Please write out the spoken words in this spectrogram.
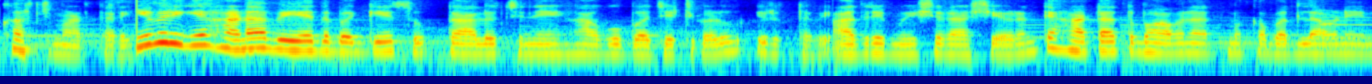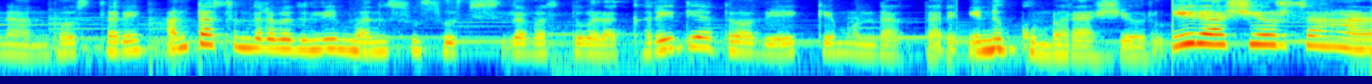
ಖರ್ಚು ಮಾಡ್ತಾರೆ. ಇವರಿಗೆ ಹಣ ವ್ಯಯದ ಬಗ್ಗೆ ಸೂಕ್ತ ಆಲೋಚನೆ ಹಾಗೂ ಬಜೆಟ್ಗಳು ಇರುತ್ತವೆ. ಆದ್ರೆ ಮೇಷರಾಶಿಯವರಂತೆ ಹಠಾತ್ ಭಾವನಾತ್ಮಕ ಬದಲಾವಣೆಯನ್ನ ಅನುಭವಿಸ್ತಾರೆ. ಅಂತ ಸಂದರ್ಭದಲ್ಲಿ ಮನಸ್ಸು ಸೂಚಿಸಿದ ವಸ್ತುಗಳ ಖರೀದಿ ಅಥವಾ ವ್ಯಯಕ್ಕೆ ಮುಂದಾಗ್ತಾರೆ. ಇನ್ನು ಕುಂಭರಾಶಿಯವರು. ಈ ರಾಶಿಯವರು ಸಹ ಹಣ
